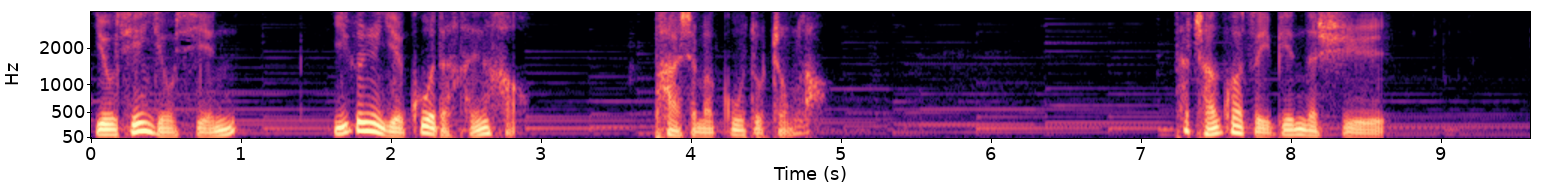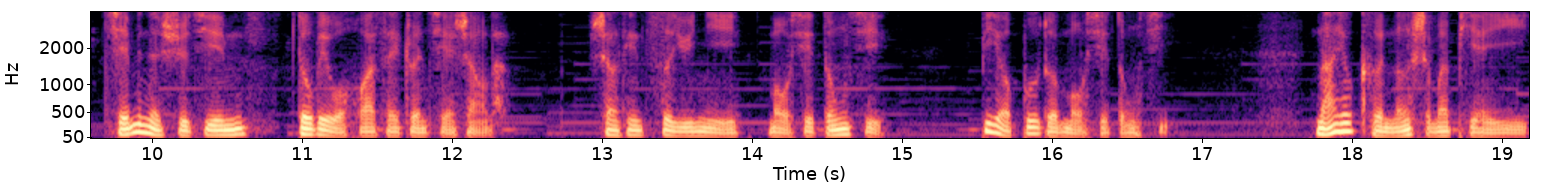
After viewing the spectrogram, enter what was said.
有钱有闲，一个人也过得很好，怕什么孤独终老？他常挂嘴边的是：前面的时间都被我花在赚钱上了。上天赐予你某些东西，必要剥夺某些东西，哪有可能什么便宜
